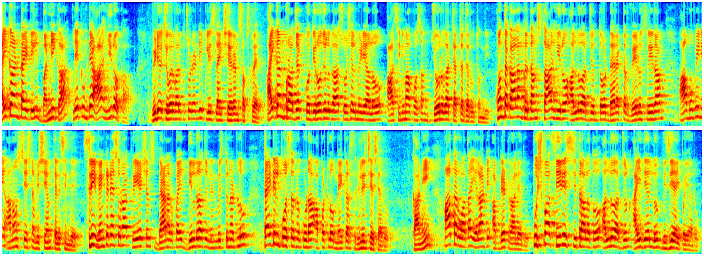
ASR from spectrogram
Icon title బన్నీకా లేకుంటే ఆ హీరోకా? Video చివరి వరకు చూడండి please like share and subscribe. Icon project కొద్ది రోజులుగా సోషల్ మీడియాలో ఆ సినిమా కోసం జోరుగా చర్చ జరుగుతుంది. కొంతకాలం క్రితం స్టార్ హీరో అల్లు అర్జున్తో డైరెక్టర్ వేణు శ్రీరామ్ ఆ మూవీని అనౌన్స్ చేసిన విషయం తెలిసిందే. శ్రీ వెంకటేశ్వర క్రియేషన్స్ బ్యానర్పై దిల్ రాజు నిర్మిస్తున్నట్లు టైటిల్ పోస్టర్ను కూడా అప్పట్లో మేకర్స్ రిలీజ్ చేశారు. కానీ ఆ తర్వాత ఎలాంటి అప్డేట్ రాలేదు. పుష్ప సిరీస్ చిత్రాలతో అల్లు అర్జున్ ఐదేళ్ళు బిజీ అయిపోయారు.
